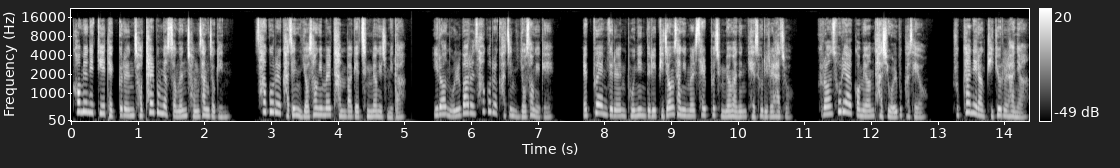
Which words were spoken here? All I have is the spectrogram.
커뮤니티 댓글은 저 탈북 여성은 정상적인 사고를 가진 여성임을 단박에 증명해줍니다. 이런 올바른 사고를 가진 여성에게 FM들은 본인들이 비정상임을 셀프 증명하는 개소리를 하죠. 그런 소리 할 거면 다시 월북하세요. 북한이랑 비교를 하냐.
